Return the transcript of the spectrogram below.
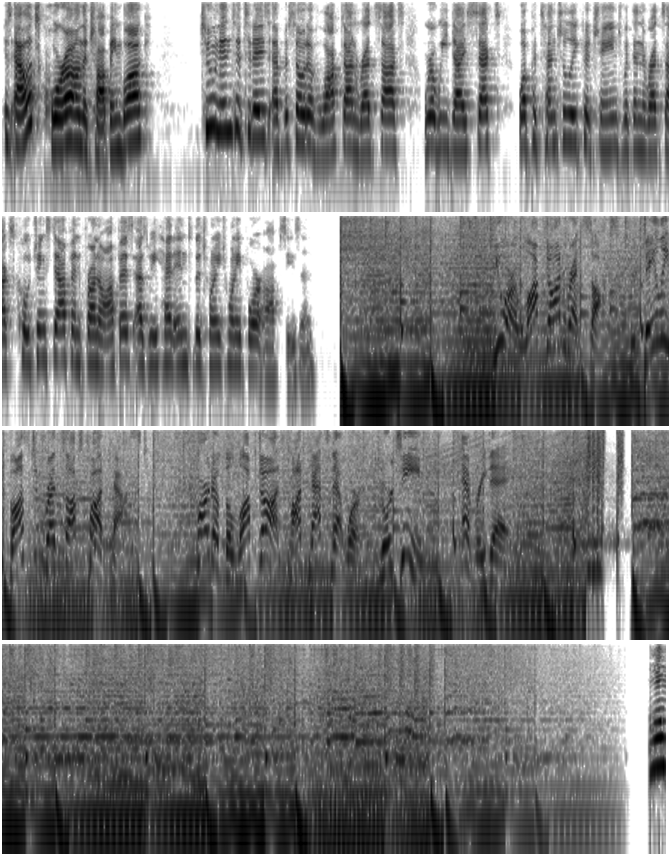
Is Alex Cora on the chopping block? Tune into today's episode of Locked On Red Sox, where we dissect what potentially could change within the Red Sox coaching staff and front office as we head into the 2024 offseason. You are Locked On Red Sox, your daily Boston Red Sox podcast. Part of the Locked On Podcast Network, your team every day.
